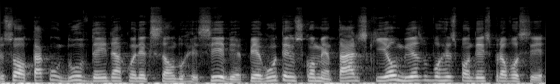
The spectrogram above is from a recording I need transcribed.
Pessoal, tá com dúvida aí na conexão do receiver? Perguntem nos comentários que eu mesmo vou responder isso para você.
